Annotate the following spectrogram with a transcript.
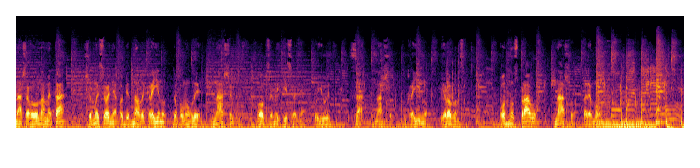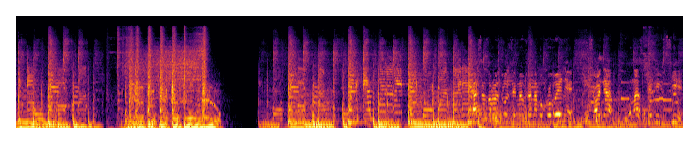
Наша головна мета, щоб ми сьогодні об'єднали країну, допомогли нашим хлопцям, які сьогодні воюють за нашу Україну і робимо одну справу нашу перемогу. Вже. Сьогодні у нас в Чернівці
